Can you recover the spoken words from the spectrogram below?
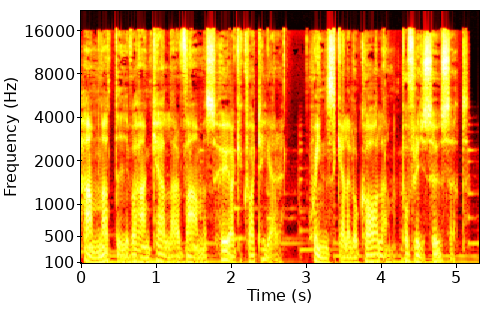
hamnat i vad han kallar VAMs högkvarter, Skinnskallelokalen på Fryshuset.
